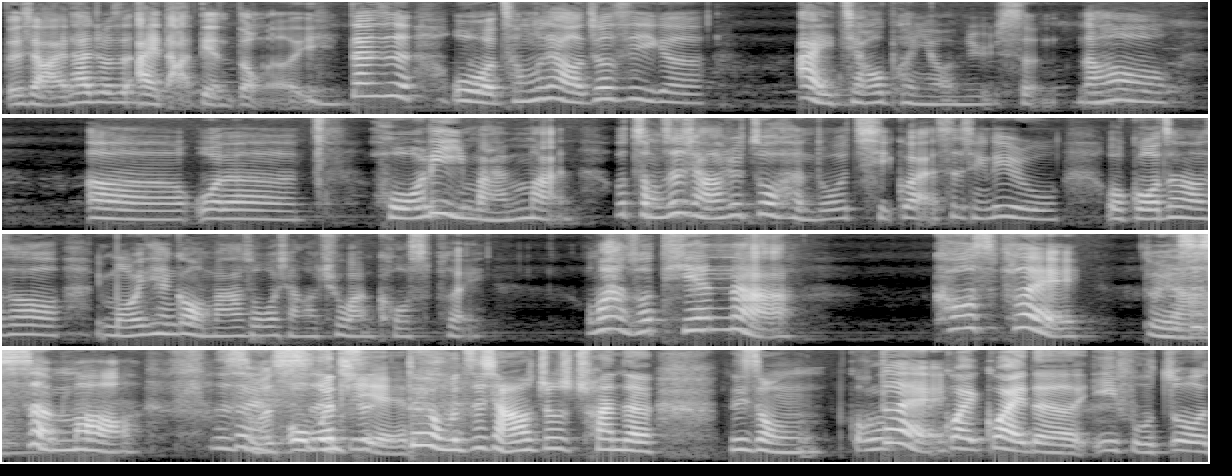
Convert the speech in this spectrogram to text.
的小孩，他就是爱打电动而已。但是我从小就是一个爱交朋友女生，然后呃，我的活力满满，我总是想要去做很多奇怪的事情。例如，我国中的时候，某一天跟我妈说，我想要去玩 cosplay，我妈想说：“天哪，cosplay！” 对啊，是什么？是什么世界？对我们只想要就是穿的那种对怪怪的衣服做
